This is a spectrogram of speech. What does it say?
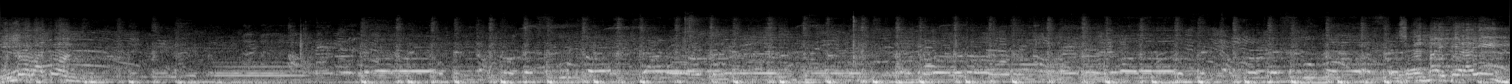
y Lobatón. Ahí.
